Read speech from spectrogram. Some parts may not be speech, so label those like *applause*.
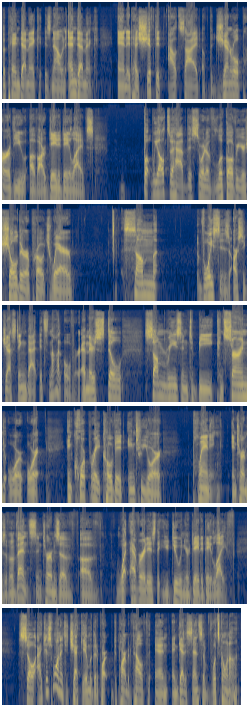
the pandemic is now an endemic, and it has shifted outside of the general purview of our day to day lives. But we also have this sort of look over your shoulder approach where some voices are suggesting that it's not over and there's still some reason to be concerned or or incorporate covid into your planning in terms of events in terms of of whatever it is that you do in your day-to-day life. So i just wanted to check in with the Depart- department of health and and get a sense of what's going on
